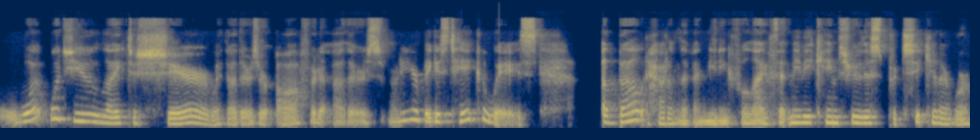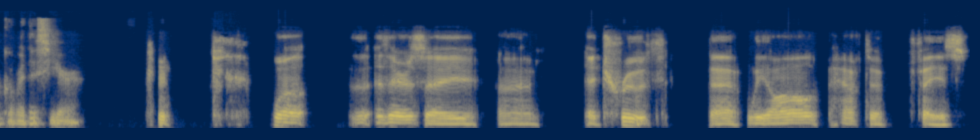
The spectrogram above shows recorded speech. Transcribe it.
what would you like to share with others or offer to others? What are your biggest takeaways about how to live a meaningful life that maybe came through this particular work over this year? Well, th- there's a uh, a truth that we all have to face,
